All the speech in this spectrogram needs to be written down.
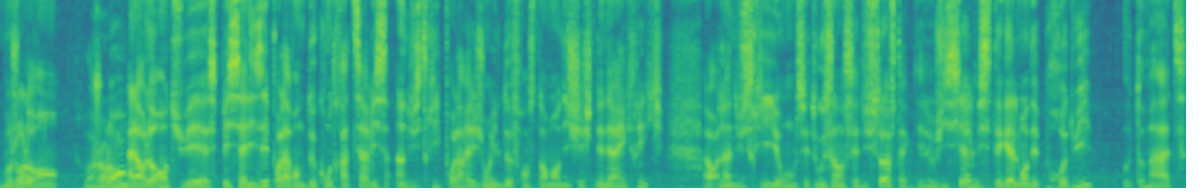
Bonjour Laurent. Bonjour Laurent. Alors Laurent, tu es spécialisé pour la vente de contrats de services industrie pour la région Île-de-France-Normandie chez Schneider Electric. Alors l'industrie, on le sait tous, hein, c'est du soft avec des logiciels, mais c'est également des produits, automates,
